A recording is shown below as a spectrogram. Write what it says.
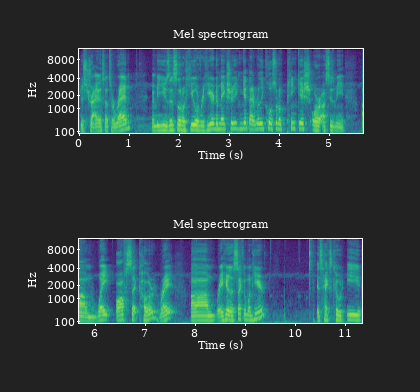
just drag this up to red. Maybe use this little hue over here to make sure you can get that really cool sort of pinkish or, excuse me, um, white offset color, right? Um, right here, the second one here is hex code ECCFAA,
